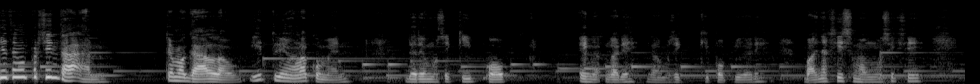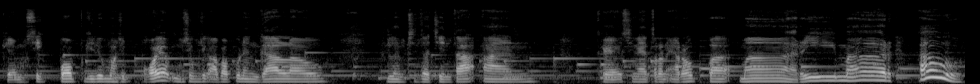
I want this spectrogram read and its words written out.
Ya tema percintaan, tema galau, itu yang laku men. Dari musik K-pop, eh enggak, enggak deh, enggak musik K-pop juga deh. Banyak sih semua musik sih, kayak musik pop gitu, musik pokoknya musik-musik apa pun yang galau, film cinta-cintaan, kayak sinetron Eropa. Mari Mar. Oh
